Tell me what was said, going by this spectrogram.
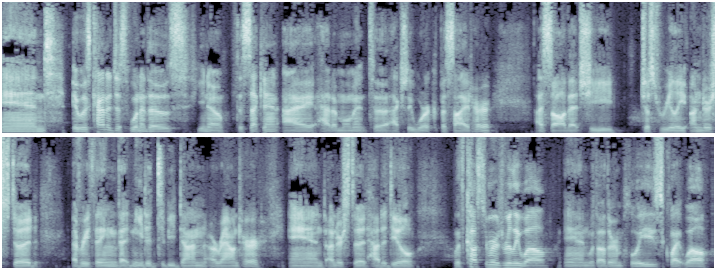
And it was kind of just one of those, you know, the second I had a moment to actually work beside her, I saw that she just really understood everything that needed to be done around her and understood how to deal with customers really well and with other employees quite well.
